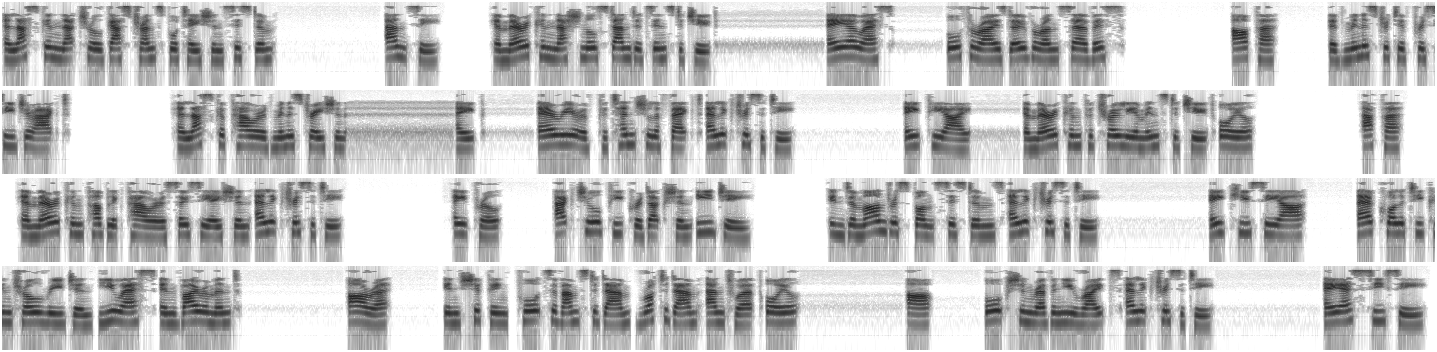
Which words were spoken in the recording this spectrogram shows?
Alaskan Natural Gas Transportation System ANSI American National Standards Institute AOS Authorized Overrun Service ARPA Administrative Procedure Act Alaska Power Administration APE Area of Potential Effect Electricity API American Petroleum Institute Oil APA American Public Power Association Electricity April Actual peak reduction e.g. in demand response systems electricity AQCR Air Quality Control Region US Environment ARA in shipping ports of Amsterdam, Rotterdam, Antwerp oil. R auction revenue rights electricity. ASCC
